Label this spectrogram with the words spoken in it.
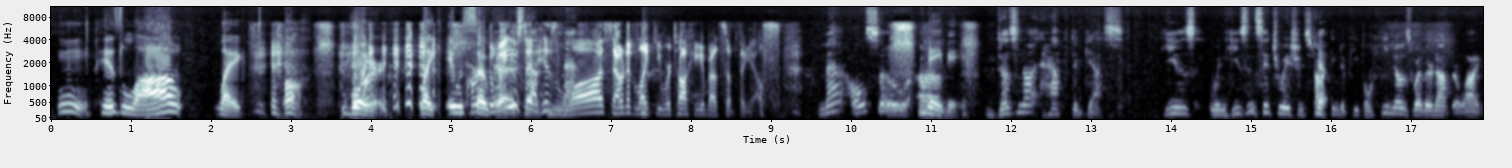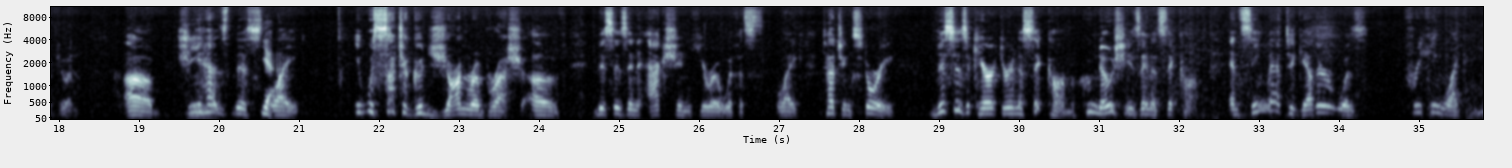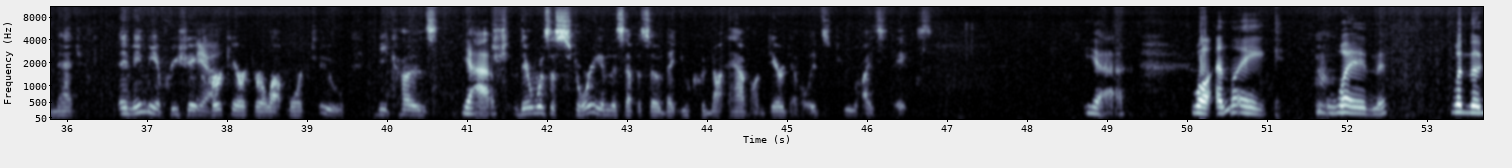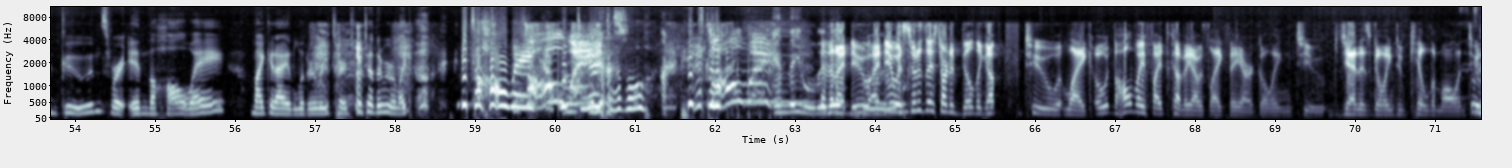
mm, his law, like, oh, lawyered. like it was so the good. way you said his Matt- law sounded like you were talking about something else. Matt also um, Maybe. does not have to guess. He is when he's in situations No. talking to people, he knows whether or not they're lying to him. Um, she has this Yeah. like it was such a good genre brush of this is an action hero with a like touching story. This is a character in a sitcom. Who knows she's in a sitcom? And seeing that together was freaking like magic. It made me appreciate Yeah. her character a lot more too, because yeah, sh- there was a story in this episode that you could not have on Daredevil. It's too high stakes. Yeah. Well, and like when when the goons were in the hallway, Mike and I literally turned to each other. We were like, "It's a hallway! It's a hallway!" The Daredevil! It's, It's a gonna." hallway. And they lit And then I it knew, I knew as soon as I started building up to like, oh, the hallway fight's coming. I was like, they are going to. Jen is going to kill them all in two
